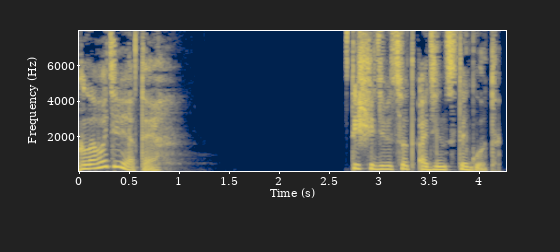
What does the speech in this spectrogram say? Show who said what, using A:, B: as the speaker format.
A: Глава 9. 1911 год.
